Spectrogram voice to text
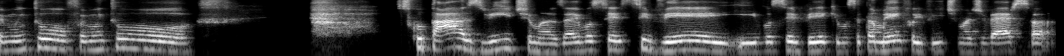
Foi muito, foi muito escutar as vítimas, aí você se vê e você vê que você também foi vítima diversa,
